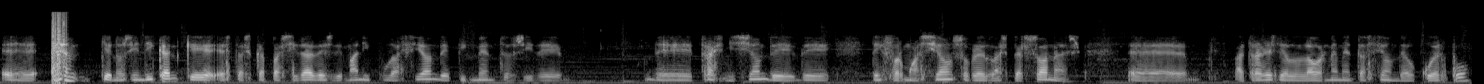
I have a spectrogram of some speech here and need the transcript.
que nos indican que estas capacidades de manipulación de pigmentos y de, transmisión de, información sobre las personas a través de la ornamentación del cuerpo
